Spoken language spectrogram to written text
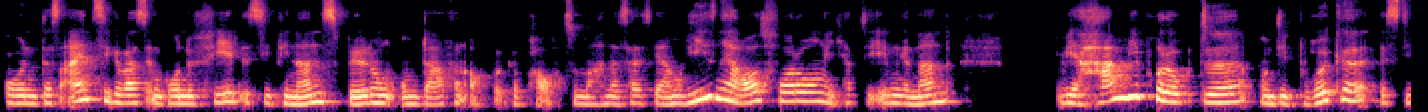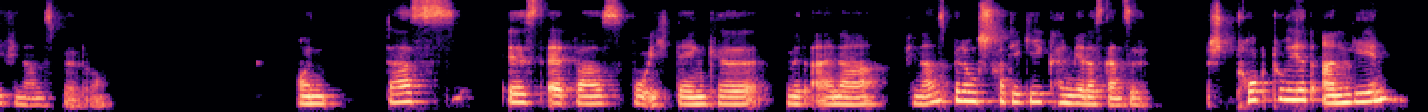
Und das Einzige, was im Grunde fehlt, ist die Finanzbildung, um davon auch Gebrauch zu machen. Das heißt, wir haben riesen Herausforderungen, ich habe sie eben genannt, wir haben die Produkte und die Brücke ist die Finanzbildung. Und das ist etwas, wo ich denke, mit einer Finanzbildungsstrategie können wir das Ganze strukturiert angehen,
